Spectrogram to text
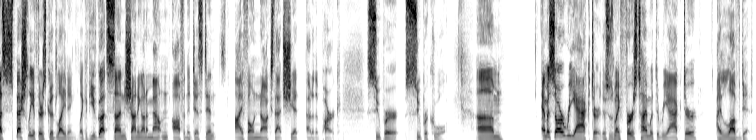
especially if there's good lighting. Like if you've got sun shining on a mountain off in the distance, iPhone knocks that shit out of the park. Super, super cool. Um, MSR Reactor. This was my first time with the Reactor. I loved it.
